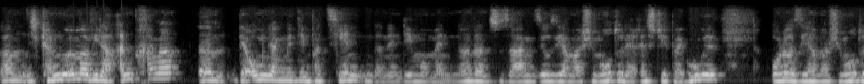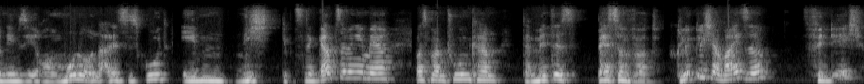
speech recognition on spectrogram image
Ähm, ich kann nur immer wieder anprangern, ähm, der Umgang mit den Patienten dann in dem Moment, ne, dann zu sagen, so, Sie haben Hashimoto, der Rest steht bei Google. Oder Sie haben Hashimoto, nehmen Sie Ihre Hormone und alles ist gut. Eben nicht. Gibt es eine ganze Menge mehr, was man tun kann, damit es besser wird. Glücklicherweise finde ich.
